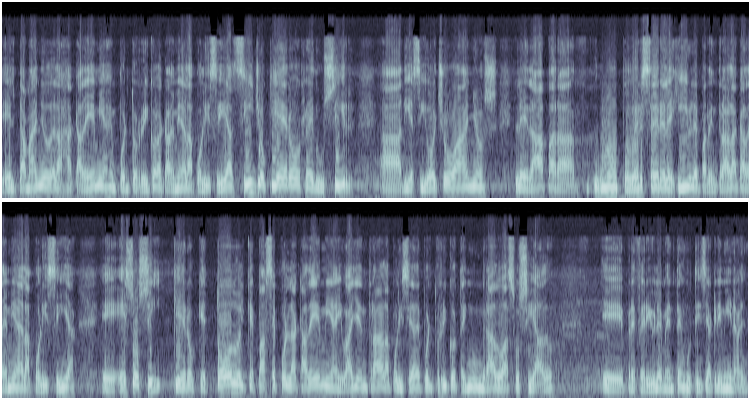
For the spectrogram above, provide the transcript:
el tamaño de las academias en Puerto Rico, la Academia de la Policía, sí yo quiero reducir a 18 años la edad para uno poder ser elegible para entrar a la Academia de la Policía. Eh, eso sí, quiero que todo el que pase por la academia y vaya a entrar a la Policía de Puerto Rico tenga un grado asociado, eh, preferiblemente en justicia criminal.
